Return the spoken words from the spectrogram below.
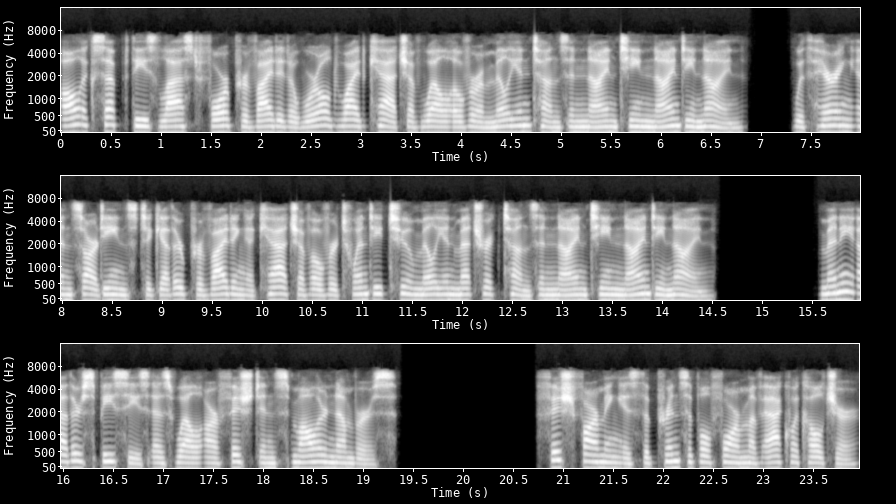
All except these last four provided a worldwide catch of well over a million tons in 1999, with herring and sardines together providing a catch of over 22 million metric tons in 1999. Many other species as well are fished in smaller numbers. Fish farming is the principal form of aquaculture,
